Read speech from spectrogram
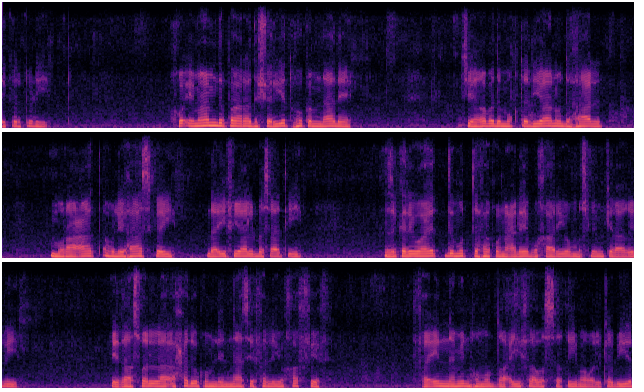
ذکر کړي. خو امام دپاره د شریعت حکم دا دی چې هغه به د مقتدیانو د حال مراعات او لحاظ کوي دا یې خیال به ساتي ذکر روایت د متفق علی بخاری او مسلم کې راغلی اذا صلى احدكم للناس فليخفف فإن منهم الضعيف والسقيم والكبير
